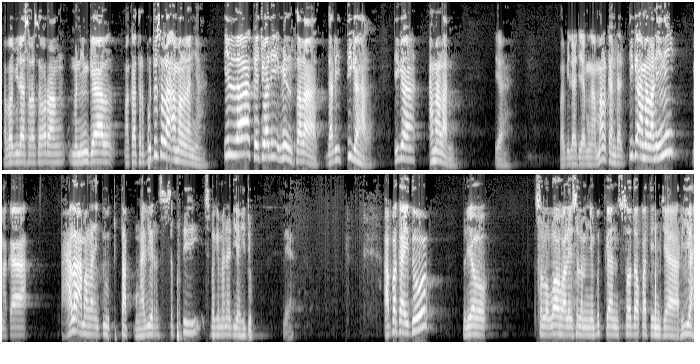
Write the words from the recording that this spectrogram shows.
Apabila salah seorang meninggal, maka terputuslah amalannya. Illa kecuali min salas. Dari tiga hal. Tiga amalan. Ya, Apabila dia mengamalkan dari tiga amalan ini, maka pahala amalan itu tetap mengalir seperti sebagaimana dia hidup. Ya. Apakah itu? Beliau Shallallahu Alaihi Wasallam menyebutkan sodokatin jariyah,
